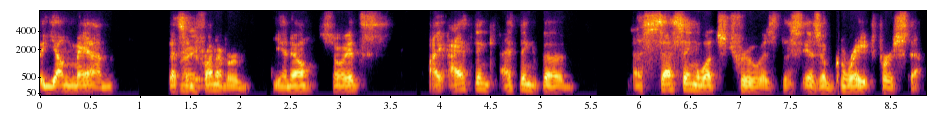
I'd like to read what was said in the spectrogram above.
the young man that's right. in front of her, you know. So it's I I think I think the assessing what's true is this is a great first step.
